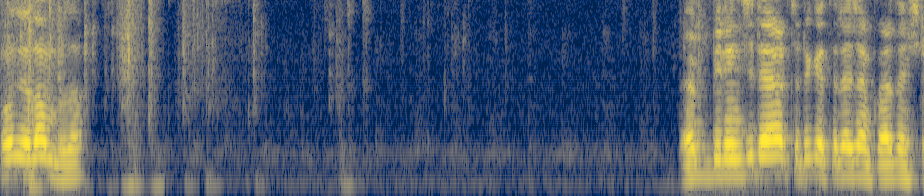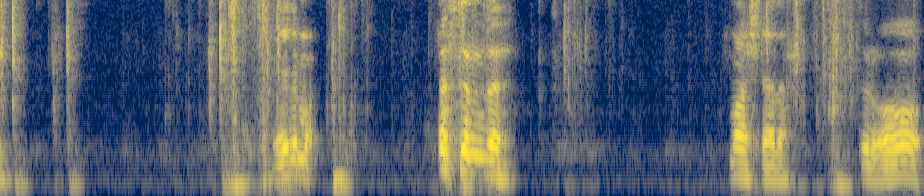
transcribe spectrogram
Ne oluyor lan burada? Ben birinci de her türlü getireceğim kardeşim. Elim ısındı. Maşallah. Dur o.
